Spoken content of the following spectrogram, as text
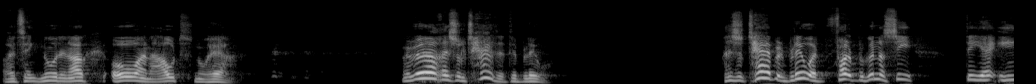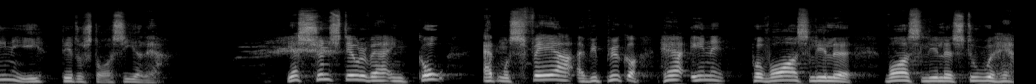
Og jeg tænkte, nu er det nok over and out nu her. Men ved hvad resultatet det blev? Resultatet blev, at folk begyndte at sige, det er jeg enig i, det du står og siger der. Jeg synes, det vil være en god atmosfære, at vi bygger herinde på vores lille, vores lille stue her.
